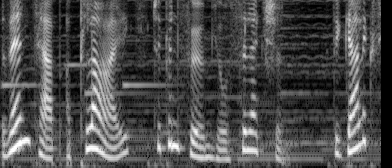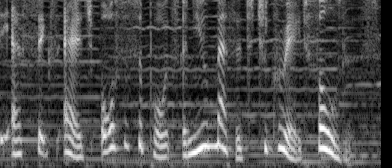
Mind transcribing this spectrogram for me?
Then tap Apply to confirm your selection. The Galaxy S6 Edge also supports a new method to create folders.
